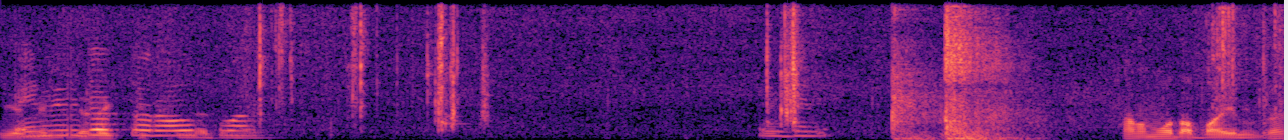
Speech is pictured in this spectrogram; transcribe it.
Diğerini M24 bilerek var, yüzden Tamam o da bayıldı.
